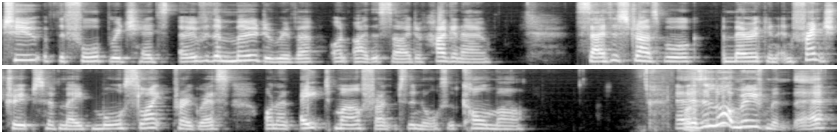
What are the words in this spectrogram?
two of the four bridgeheads over the Moder River on either side of Hagenau. South of Strasbourg, American and French troops have made more slight progress on an eight mile front to the north of Colmar. Now, there's a lot of movement there.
